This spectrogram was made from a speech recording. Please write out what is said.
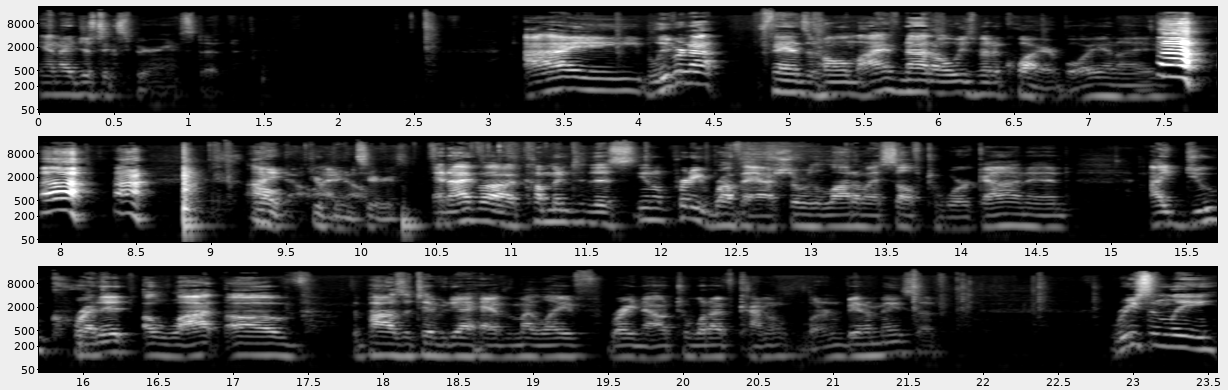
and I just experienced it. I believe it or not, fans at home, I have not always been a choir boy, and I I Oh, know, you're I being know. serious. And I've uh, come into this, you know, pretty rough ash. There was a lot of myself to work on, and I do credit a lot of the positivity I have in my life right now to what I've kind of learned being a Mason. Recently,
